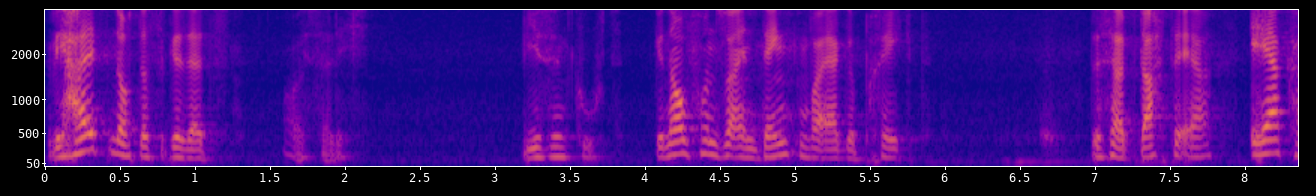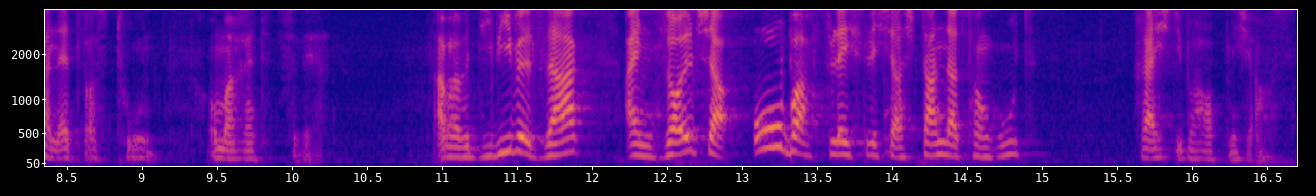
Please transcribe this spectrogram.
Wir halten doch das Gesetz äußerlich. Wir sind gut. Genau von so einem Denken war er geprägt. Deshalb dachte er, er kann etwas tun, um errettet zu werden. Aber die Bibel sagt, ein solcher oberflächlicher Standard von Gut reicht überhaupt nicht aus.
